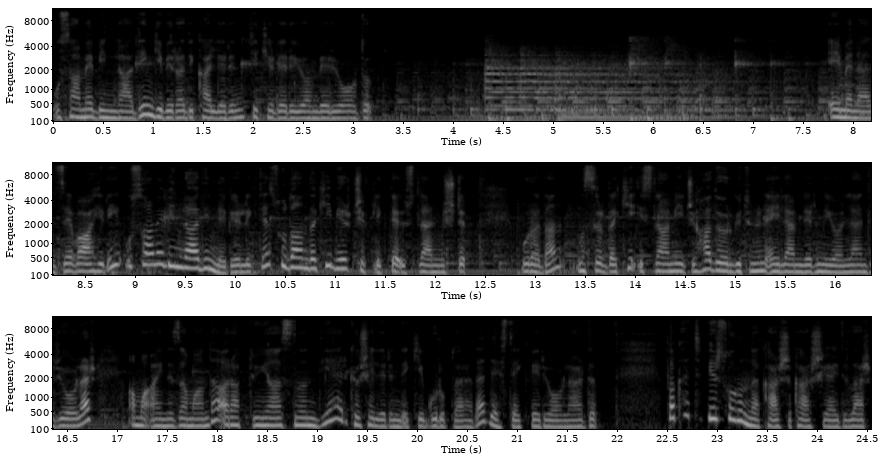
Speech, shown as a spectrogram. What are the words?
Usame Bin Laden gibi radikallerin fikirleri yön veriyordu. Eymen el-Zevahiri, Usame Bin Laden'le birlikte Sudan'daki bir çiftlikte üstlenmişti. Buradan Mısır'daki İslami Cihad Örgütü'nün eylemlerini yönlendiriyorlar ama aynı zamanda Arap dünyasının diğer köşelerindeki gruplara da destek veriyorlardı. Fakat bir sorunla karşı karşıyaydılar.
